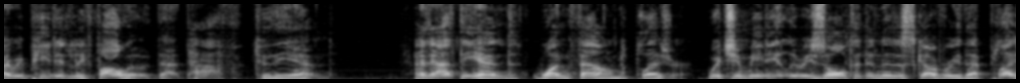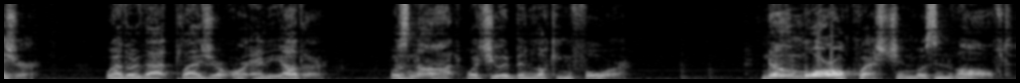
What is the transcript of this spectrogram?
I repeatedly followed that path to the end. And at the end, one found pleasure, which immediately resulted in the discovery that pleasure, whether that pleasure or any other, was not what you had been looking for. No moral question was involved.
